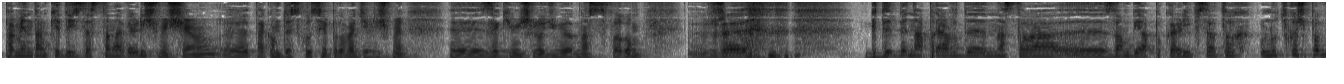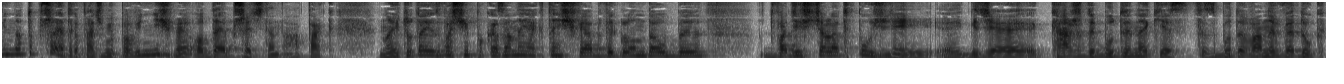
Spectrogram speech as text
Pamiętam kiedyś zastanawialiśmy się, e, taką dyskusję prowadziliśmy e, z jakimiś ludźmi od nas z forum, że gdyby naprawdę nastała e, zombie apokalipsa, to ludzkość powinna to przetrwać. My powinniśmy odeprzeć ten atak. No i tutaj jest właśnie pokazane, jak ten świat wyglądałby 20 lat później, gdzie każdy budynek jest zbudowany według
